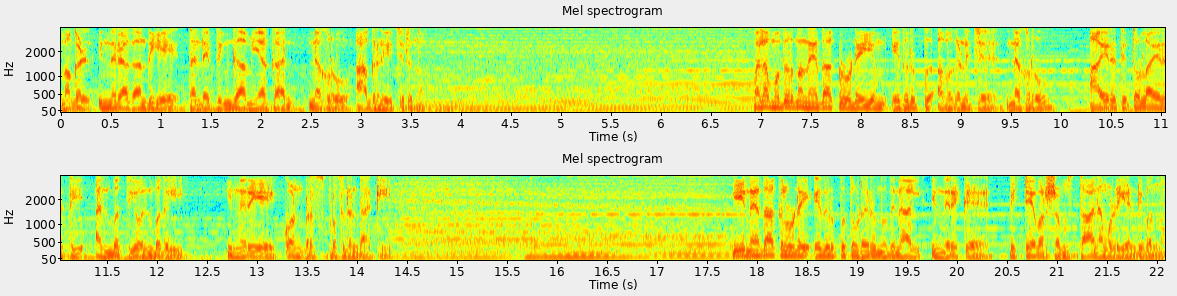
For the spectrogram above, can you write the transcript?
മകൾ ഇന്ദിരാഗാന്ധിയെ തന്റെ പിൻഗാമിയാക്കാൻ നെഹ്റു ആഗ്രഹിച്ചിരുന്നു. പല മുതിർന്ന നേതാക്കളുടെയും എതിർപ്പ് അവഗണിച്ച് നെഹ്റു ആയിരത്തി തൊള്ളായിരത്തി അൻപത്തി ഒൻപതിൽ ഇന്ദിരയെ കോൺഗ്രസ് പ്രസിഡന്റാക്കി. ഈ നേതാക്കളുടെ എതിർപ്പ് തുടരുന്നതിനാൽ ഇന്ദിരയ്ക്ക് പിറ്റേ വർഷം സ്ഥാനമൊഴിയേണ്ടി വന്നു.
